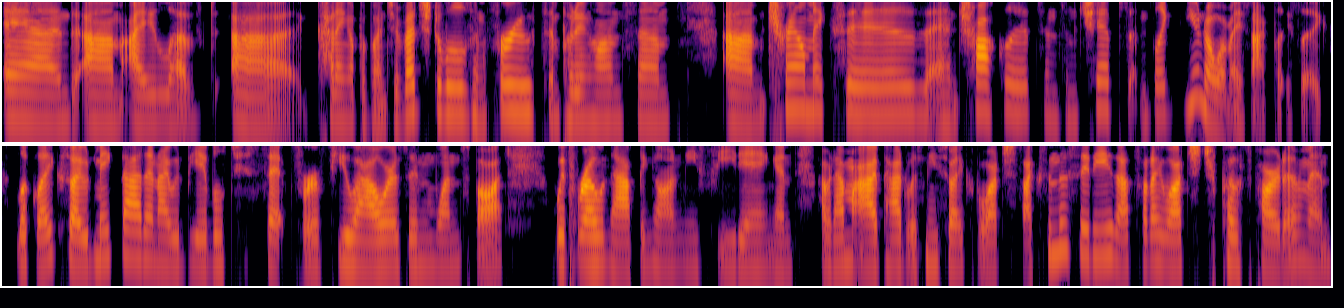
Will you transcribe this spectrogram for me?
and um, I loved uh, cutting up a bunch of vegetables and fruits and putting on some um, trail mixes and chocolates and some chips and like you know what my snack plates like look like. So I would make that and I would be able to sit for a few hours in one spot with Ro napping on me feeding and I would have my iPad with me so I could watch Sex in the City that's what I watched postpartum, and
